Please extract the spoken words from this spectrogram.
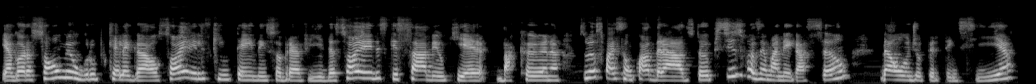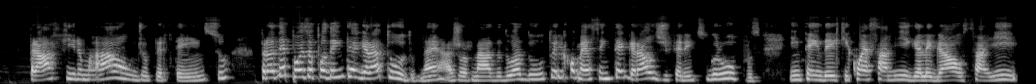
e agora só o meu grupo que é legal, só eles que entendem sobre a vida, só eles que sabem o que é bacana. Os meus pais são quadrados, então eu preciso fazer uma negação da onde eu pertencia para afirmar onde eu pertenço, para depois eu poder integrar tudo, né? A jornada do adulto, ele começa a integrar os diferentes grupos, entender que com essa amiga é legal sair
